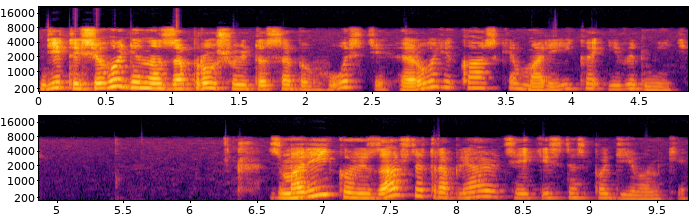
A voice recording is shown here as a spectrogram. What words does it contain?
Діти, сьогодні нас запрошують до себе в гості герої казки Марійка і ведмідь. З Марійкою завжди трапляються якісь несподіванки.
